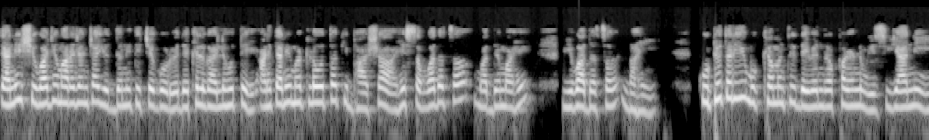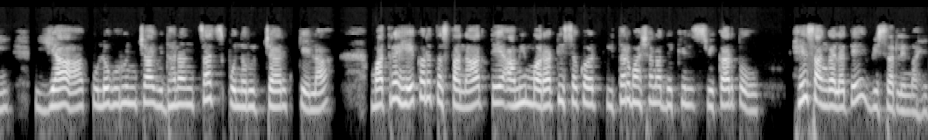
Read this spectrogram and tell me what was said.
त्यांनी शिवाजी महाराजांच्या युद्धनीतीचे गोडवे देखील गायले होते आणि त्यांनी म्हटलं होतं की भाषा हे संवादाचं माध्यम आहे विवादाचं नाही. कुठेतरी मुख्यमंत्री देवेंद्र फडणवीस यांनी या कुलगुरूंच्या विधानांचाच पुनरुच्चार केला. मात्र हे करत असताना ते आम्ही मराठी सकट इतर भाषांना देखील स्वीकारतो हे सांगायला ते विसरले नाहीत.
